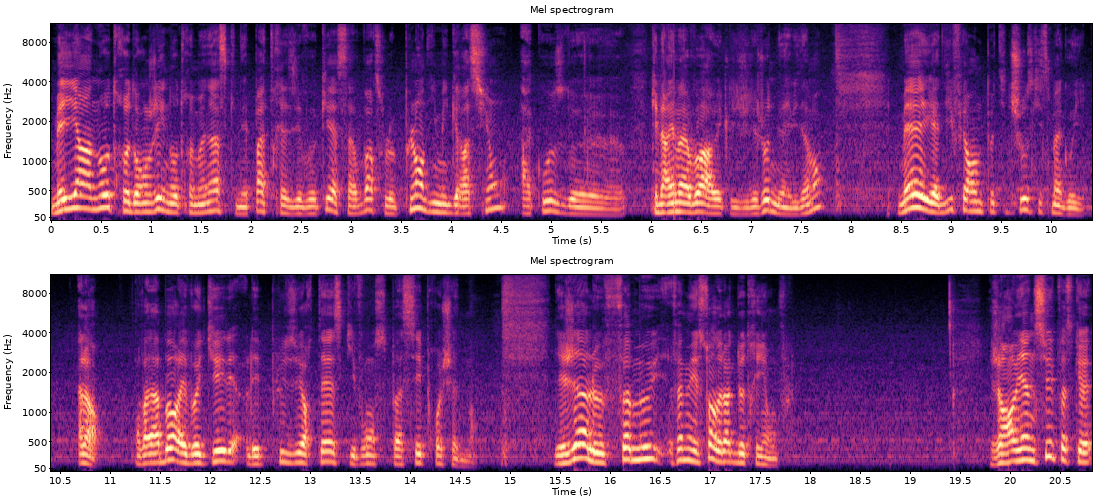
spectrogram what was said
Mais il y a un autre danger, une autre menace qui n'est pas très évoquée, à savoir sur le plan d'immigration, à cause de. qui n'a rien à voir avec les Gilets jaunes, bien évidemment. Mais il y a différentes petites choses qui se magouillent. Alors, on va d'abord évoquer les plusieurs thèses qui vont se passer prochainement. Déjà, le fameux, fameux histoire de l'Arc de Triomphe. J'en reviens dessus parce que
